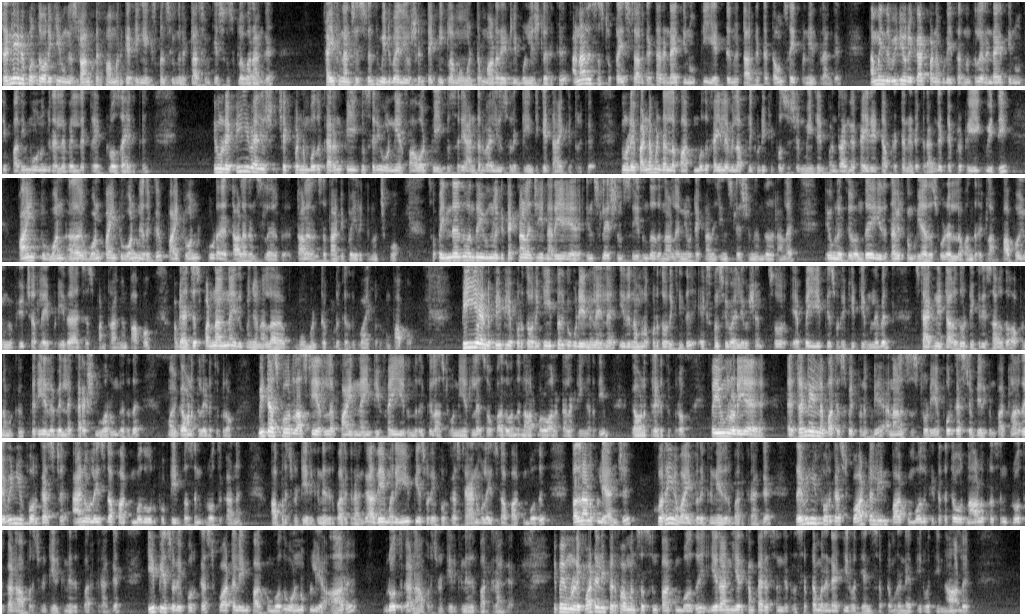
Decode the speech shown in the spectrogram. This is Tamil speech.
ட்ரெண்ட்லைனை பொறுத்த வரைக்கும் இவங்க ஸ்ட்ராங் பெர்ஃபார்மர் கெட்டிங் எக்ஸ்பென்சிவ்ங்கிற கிளாசிஃபிகேஷன்ஸ்குள்ளே வராங்க. High financial strength mid valuation டெக்னிக்கலாக மூமெண்டம் மாடரேட்லி புல்லிஷில் இருக்குது அனாலிசிஸ் டு ப்ரைஸ் டார்கெட்டை ரெண்டாயிரத்தி நூற்றி எட்டுன்னு டார்கெட்டை டவுன் சைட் பண்ணியிருக்கிறாங்க. நம்ம இந்த வீடியோ ரெக்கார்ட் பண்ணக்கூடிய தருணத்தில் ரெண்டாயிரத்தி நூற்றி பதிமூணுங்கிற லெவலில் ட்ரேட் க்ளோஸ் ஆயிருக்கு. இவங்களுடைய பிஇ வேல்யூஷன் செக் பண்ணும்போது கரண்ட் பிஇக்கும் சரி ஒன் இயர் ஃபார்வர்ட் பிஇக்கும் சரி அண்டர் வேல்யூ சொல்லிட்டு இண்டிகேட் ஆகிட்டு இருக்கு. இவங்களுடைய ஃபண்டமெண்டலில் பார்க்கும்போது high level of liquidity position maintain பண்ணுறாங்க ஹை ரேட் ஆஃப் ரிட்டர்ன் எடுக்கிறாங்க டெப்ட் டு ஈக்விட்டி பாயிண்ட் ஒன் அதாவது ஒன் பாயிண்ட் ஒன் இருக்குது பாயிண்ட் ஒன் கூட டாலரன்ஸில் டாலரன்ஸை தாண்டி போயிருக்குன்னு வச்சுக்குவோம். ஸோ இப்போ இந்த இது வந்து இவங்களுக்கு டெக்னாலஜி நிறைய இன்ஸ்டலேஷன்ஸ் இருந்ததுனால நியூ டெக்னாலஜி இன்ஸ்டலேஷன் இருந்ததுனால இவங்களுக்கு வந்து இது தவிர்க்க முடியாத சூழலில் வந்திருக்கலாம். பார்ப்போம் இவங்க ஃபியூச்சரில் எப்படி இதை அட்ஜஸ்ட் பண்ணுறாங்கன்னு பார்ப்போம். அப்படி அட்ஜஸ்ட் பண்ணாங்கன்னா இது கொஞ்சம் நல்ல மூவ்மெண்ட்டை கொடுக்கறதுக்கு வாய்ப்பு இருக்கும். பார்ப்போம். பிஏ அண்ட் பிபியை பொறுத்த வரைக்கும் இப்போ இருக்கக்கூடிய நிலையில் இது நம்மளை பொறுத்த வரைக்கும் இது எக்ஸ்பென்சிவ் வேல்யூஷன் ஸோ எப்போ இபிஎஸ் உடைய டிடிஎம் லெவல் ஸ்டாக்னேட் ஆகுதோ டிக்ரீஸ் ஆகுதோ அப்போ நமக்கு பெரிய லெவலில் கரெக்ஷன் வருங்கிறத கவனத்தில் எடுத்துக்கிறோம். பீட்டா ஸ்கோர் லாஸ்ட் இயரில் பாயிண்ட் நைன்டி ஃபைவ் இருந்திருக்கு லாஸ்ட் ஒன் இயரில் ஸோ இப்போ அது வந்து நார்மல் வாலட்டாலிட்டிங்கிறதையும் கவனத்தில் எடுத்துக்கிறோம். இப்போ இவங்களுடைய ட்ரெண்ட் லைனில் பார்ட்டிசிபேட் பண்ணக்கூடிய அனாலிசிஸ்டோடைய ஃபோர்காஸ்ட் எப்படி இருக்குன்னு பார்க்கலாம். ரெவென்யூ ஃபோர்காஸ்ட் ஆனுவலைஸ்டாக பார்க்கும்போது ஒரு ஃபிஃப்டீன் பர்சன்ட் க்ரோத்துக்கான ஆப்பர்ச்சுனிட்டி இருக்குன்னு எதிர்பார்க்குறாங்க. அதே மாதிரி இபிஎஸ் உடைய ஃபோர்காஸ்ட் ஆனுவலைஸ்டாக பார்க்கும்போது பதினாலு புள்ளி அஞ்சு குறைய வாய்ப்பு இருக்குன்னு எதிர்பார்க்குறாங்க. ரெவென்யூ ஃபோர்காஸ்ட் குவார்டர்லின்னு பார்க்கும்போது கிட்டத்தட்ட ஒரு நாலு பர்சன்ட் க்ரோத்துக்கான ஆப்பர்ச்சுனிட்டி இருக்குன்னு எதிர்பார்க்குறாங்க. இபிஎஸ் உடைய ஃபோர்காஸ்ட் குவார்டர்லின்னு பார்க்கும்போது ஒன்று புள்ளி ஆறு க்ரோத்துக்கான ஆப்பர்ச்சுனிட்டி இருக்குன்னு எதிர்பார்க்குறாங்க. இப்போ இவங்களுடைய குவார்டர்லி பெர்ஃபார்மன்சஸ்ன்னு பார்க்கும்போது இயர் ஆன் இயர் கம்பேரிசன்கிறது செப்டம்பர் ரெண்டாயிரத்தி இருபத்தி அஞ்சு செப்டம்பர் ரெண்டாயிரத்தி இருபத்தி நாலு.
